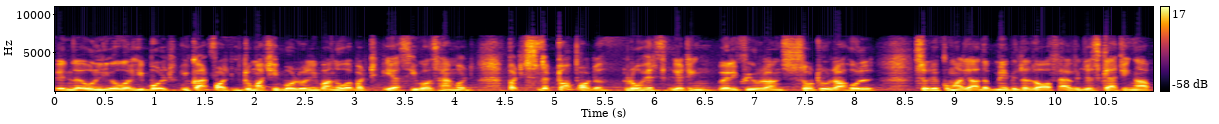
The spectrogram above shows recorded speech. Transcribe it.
in the only over he bowled. You can't fault him too much. He bowled only one over, but yes, he was hammered. But it's the top order. Rohit getting very few runs. So too Rahul. Surya Kumar Yadav, maybe the law of averages catching up.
